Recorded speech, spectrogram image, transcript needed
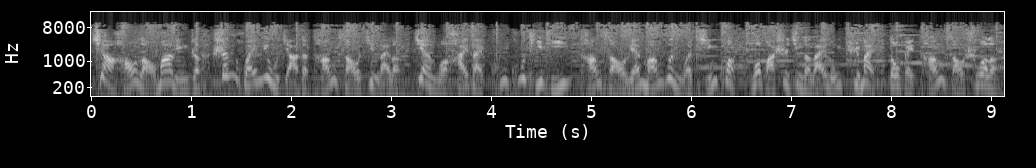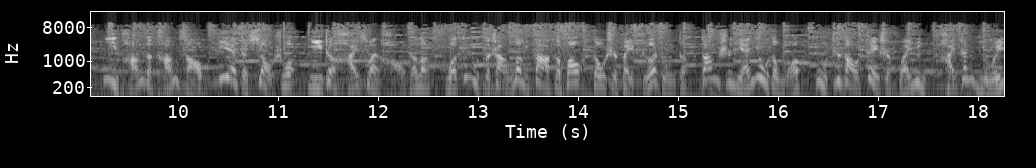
恰好老妈领着身怀六甲的堂嫂进来了，见我还在哭哭啼啼，堂嫂连忙问我情况。我把事情的来龙去脉都给堂嫂说了。一旁的堂嫂憋着笑说：“你这这还算好的了，我肚子上愣大个包都是被折肿的。当时年幼的我不知道这是怀孕，还真以为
